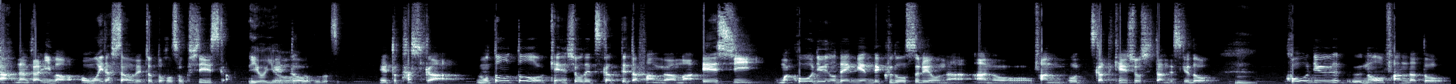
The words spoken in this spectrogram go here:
あ、なんか今思い出したのでちょっと補足していいですか？いいよいいよ。えっとえっと、確か、もともと検証で使ってたファンが、まあ、AC、まあ、交流の電源で駆動するような、あの、ファンを使って検証してたんですけど、うん。交流のファンだと、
